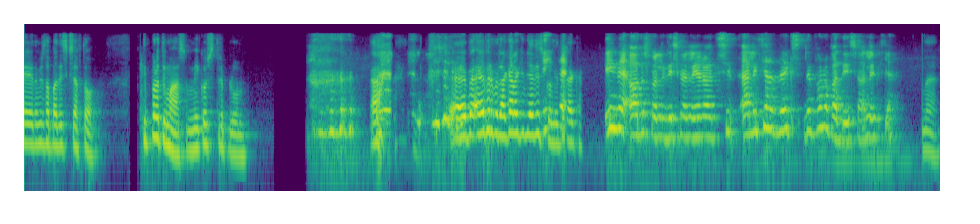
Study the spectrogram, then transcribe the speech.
νομίζω θα απαντήσεις σε αυτό. Τι προτιμάς, μήκος ή τριπλούν; ε, έπρεπε να κάνω και μια δύσκολη. Είναι, είναι όντως πολύ δύσκολη ερώτηση. Αλήθεια, δεν, δεν μπορώ να απαντήσω. Αλήθεια. Ναι.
